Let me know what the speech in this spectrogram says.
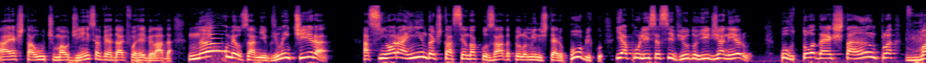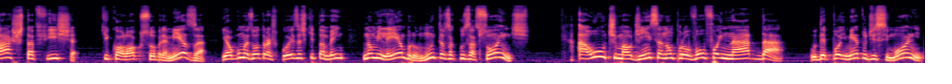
a esta última audiência, a verdade foi revelada. Não, meus amigos, mentira! A senhora ainda está sendo acusada pelo Ministério Público e a Polícia Civil do Rio de Janeiro por toda esta ampla, vasta ficha que coloco sobre a mesa e algumas outras coisas que também não me lembro, muitas acusações. A última audiência não provou foi nada. O depoimento de Simone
